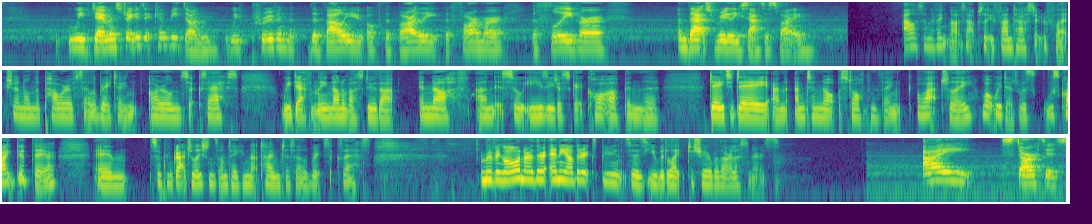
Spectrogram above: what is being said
We've demonstrated it can be done. We've proven the, the value of the barley the farmer the flavor and that's really satisfying. Alison, I think that's absolutely fantastic reflection on the power of celebrating our own success. We definitely, none of us do that enough, and it's so easy just to get caught up in the day to day and and to not stop and think, oh, actually, what we did was was quite good there. Um, so congratulations on taking that time to celebrate success. Moving on, are there any other experiences you would like to share with our listeners? I started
